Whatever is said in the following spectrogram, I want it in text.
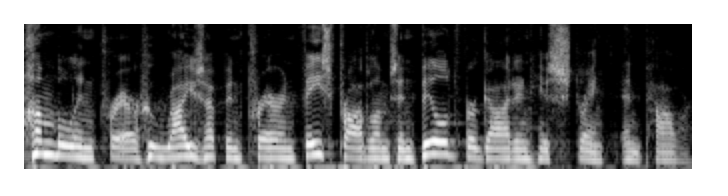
humble in prayer, who rise up in prayer and face problems and build for God in his strength and power.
